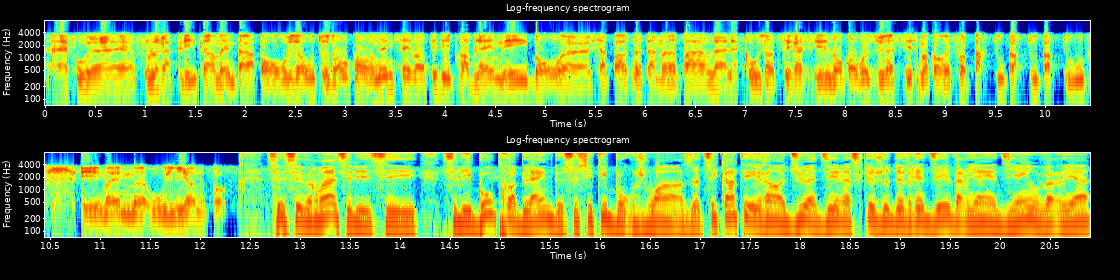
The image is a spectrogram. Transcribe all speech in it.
Il faut, euh, faut le rappeler quand même par rapport aux autres. Donc, on aime s'inventer des problèmes et bon, euh, ça passe notamment par la, la cause antiraciste. Donc, on voit du racisme encore une fois partout, partout, partout, et même où il n'y en a pas. C'est c'est vraiment, c'est les, c'est, c'est les beaux problèmes de société bourgeoise. Tu sais, quand tu es rendu à dire, est-ce que je devrais dire variant indien ou variant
